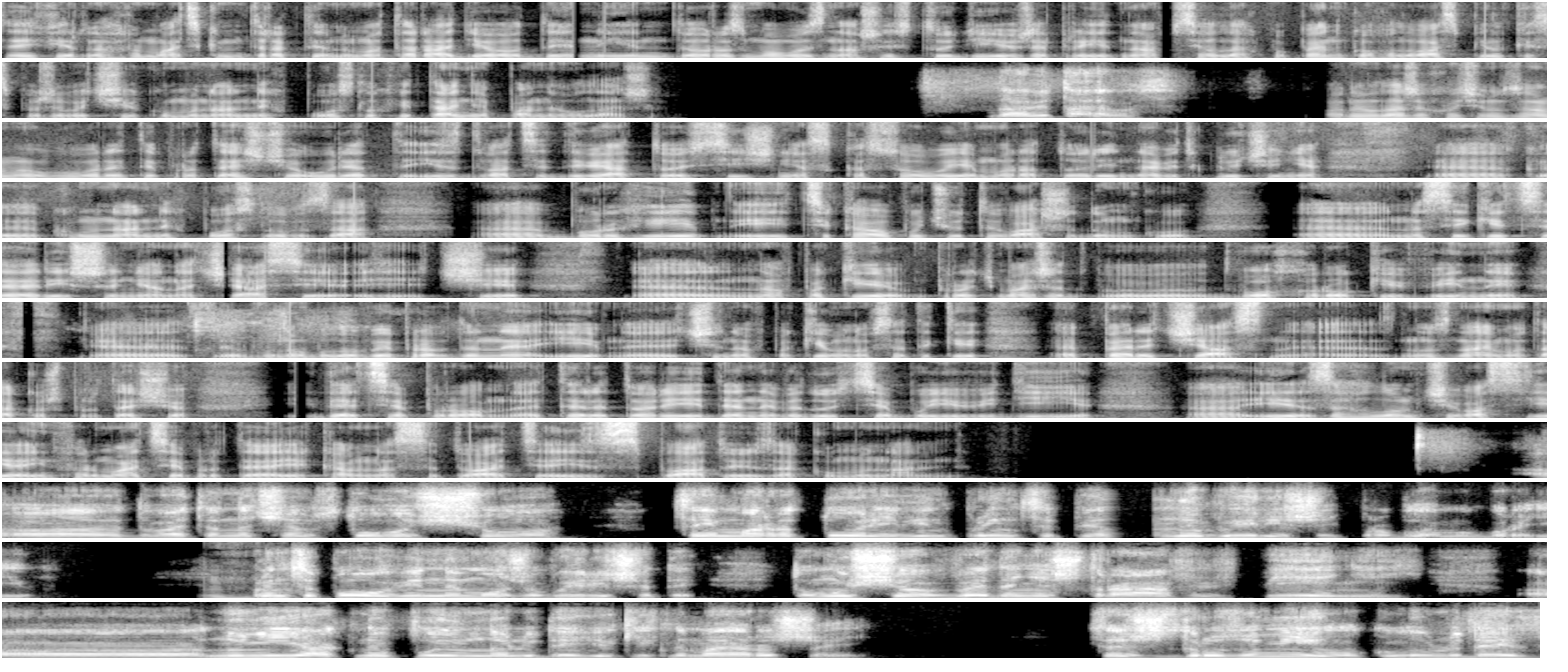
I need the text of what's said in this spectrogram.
Це ефір на громадському інтерактивному та Радіо 1. І до розмови з нашої студії вже приєднався Олег Попенко, голова спілки споживачів комунальних послуг. Вітання, пане Олеже. Да, вітаю вас. Пане Олеже, хочемо з вами обговорити про те, що уряд із 29 січня скасовує мораторій на відключення е, комунальних послуг за борги. І цікаво почути вашу думку. Е, Наскільки це рішення на часі, чи е, навпаки проти майже е, двох років війни е, воно було виправдане, і е, чи навпаки воно все-таки е, передчасне? Е, Ну, знаємо також про те, що йдеться про е, території, де не ведуться бойові дії. Е, І загалом, чи у вас є інформація про те, яка в нас ситуація із сплатою за комунальне? Е, давайте почнемо з того, що цей мораторій, він, в принципі, не вирішить проблему боргів. Мгм. Принципово він не може вирішити, тому що введення штрафів, пеній, е, ну ніяк не вплине на людей, в яких немає грошей. Це ж зрозуміло, коли в людей,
